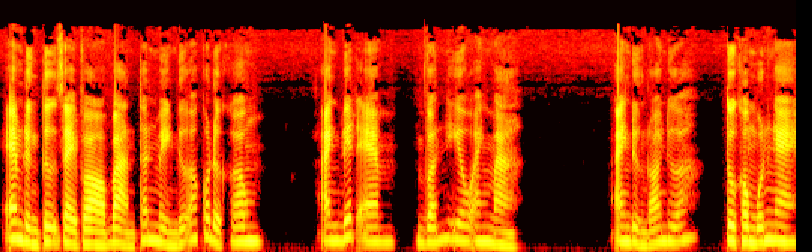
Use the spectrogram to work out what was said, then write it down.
em đừng tự giày vò bản thân mình nữa có được không? Anh biết em vẫn yêu anh mà. Anh đừng nói nữa, tôi không muốn nghe.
